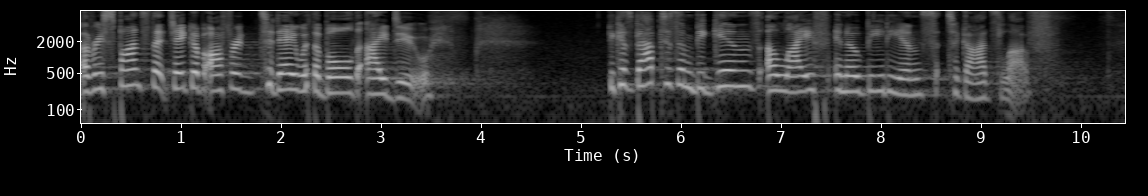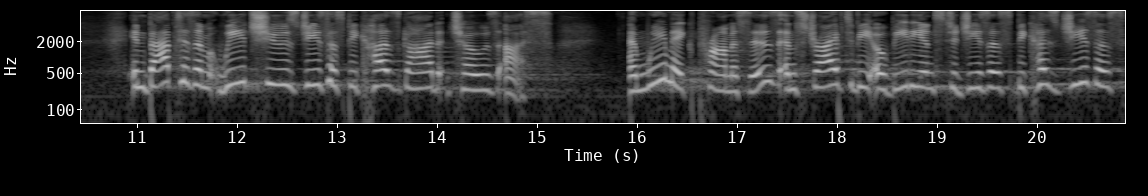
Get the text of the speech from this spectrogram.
A response that Jacob offered today with a bold, I do. Because baptism begins a life in obedience to God's love. In baptism, we choose Jesus because God chose us. And we make promises and strive to be obedient to Jesus because Jesus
